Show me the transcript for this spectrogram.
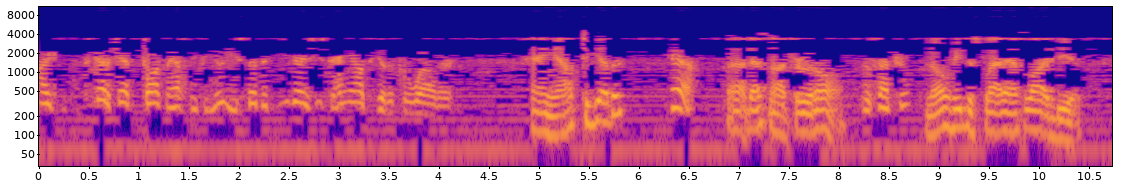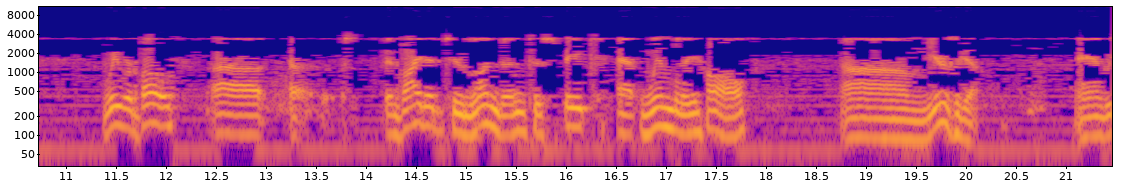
I got a chance to talk and asked him if he knew you. He said that you guys used to hang out together for a while there. Hang out together? Yeah. Uh, that's not true at all. Is that true? No, he just flat ass lied to you. We were both uh, uh, invited to London to speak at Wembley Hall um, years ago, and we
